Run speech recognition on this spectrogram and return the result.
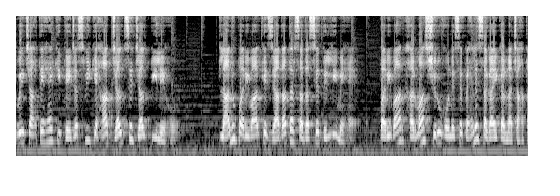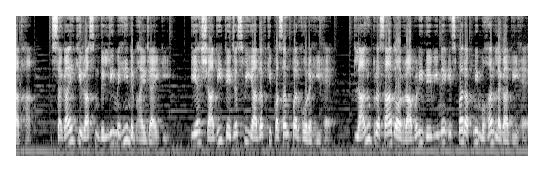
वे चाहते हैं कि तेजस्वी के हाथ जल्द से जल्द पीले हों। लालू परिवार के ज़्यादातर सदस्य दिल्ली में हैं। परिवार खरमास शुरू होने से पहले सगाई करना चाहता था। सगाई की रस्म दिल्ली में ही निभाई जाएगी। यह शादी तेजस्वी यादव की पसंद पर हो रही है। लालू प्रसाद और राबड़ी देवी ने इस पर अपनी मुहर लगा दी है।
